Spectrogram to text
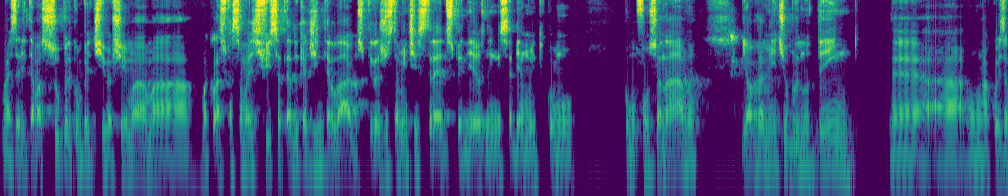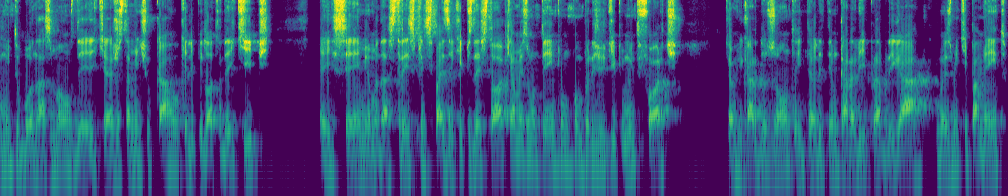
mas ali estava super competitivo. Achei uma, uma, uma, classificação mais difícil até do que a de Interlagos, porque era justamente a estreia dos pneus, ninguém sabia muito como, como funcionava. E, obviamente, o Bruno tem né, uma coisa muito boa nas mãos dele, que é justamente o carro que ele pilota da equipe. A RCM, uma das três principais equipes da Stock, e ao mesmo tempo um companheiro de equipe muito forte, que é o Ricardo Zonta. Então, ele tem um cara ali para brigar o mesmo equipamento,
